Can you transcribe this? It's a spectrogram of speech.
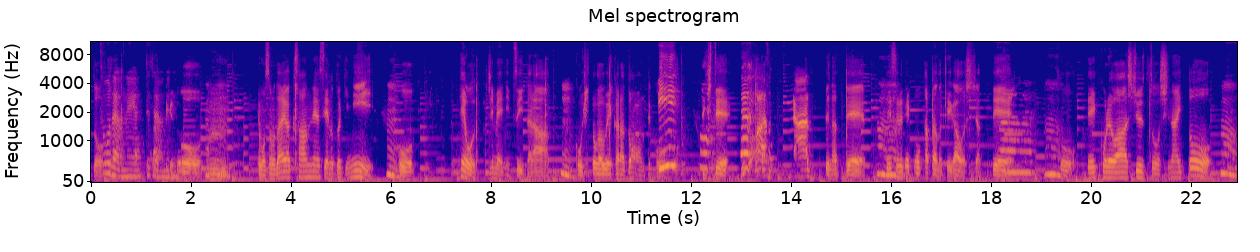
っとそうだよね、やってたよだけね。ど、ううん。ん、でもその大学3年生の時にうん、こう手を地面についたらうん、こう人が上からドーンってこうえ来てうあわーあーってなってー、でそれで、でこう肩の怪我をしちゃって。うん、そう。でこれは手術をしないとうん、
